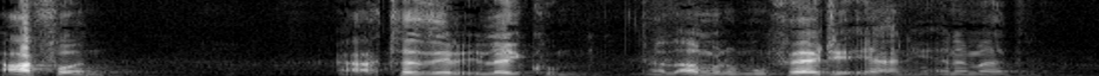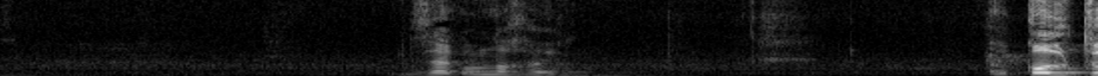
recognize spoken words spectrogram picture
عفوا. أعتذر إليكم. الأمر مفاجئ يعني أنا ما أدري. جزاكم الله خير قلت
